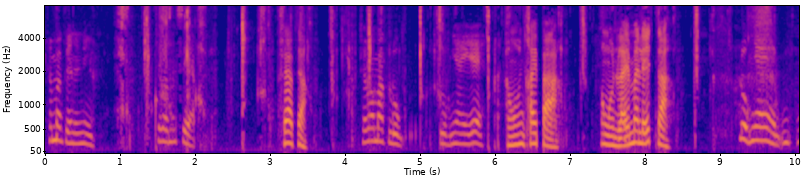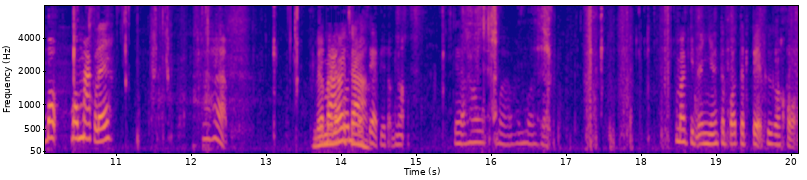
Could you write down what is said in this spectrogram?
ฉันมากินอันนี้ใช่ว่ามันแสบแซ่บจ้ะฉันว่ามักลูกลูกใหญ่เด้องุ่นไข่ป่าองุ่นไร้เมล็ดจ้ะลูกใหญ่บ่บ่มักเลยครับ เดี๋ยวมาเด้อจ้ะบงคนก็แสบอยู่ดอกเนาะเดี๋ยวเฮาว่าเฮาบ่แสบมากินอันหยังตะเปอตะเปะคือกระของ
